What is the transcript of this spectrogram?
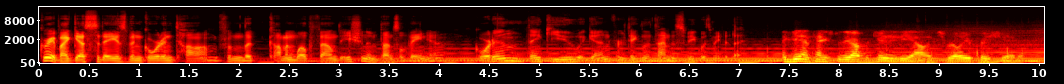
Great. My guest today has been Gordon Tomb from the Commonwealth Foundation in Pennsylvania. Gordon, thank you again for taking the time to speak with me today. Again, thanks for the opportunity, Alex. Really appreciate it.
